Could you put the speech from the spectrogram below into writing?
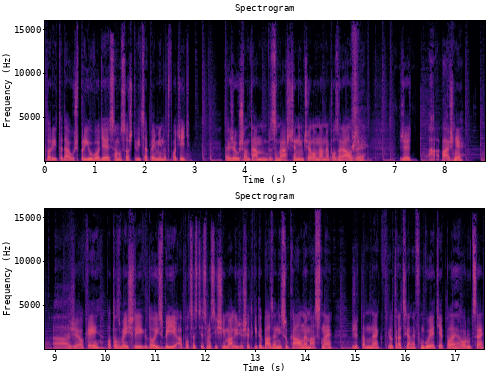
ktorý teda už pri úvode sa musel 45 minút fotiť, takže už som tam s mrašteným čelom na mňa pozeral, že, že a, vážne, a že OK. Potom sme išli do izby a po ceste sme si všímali, že všetky tie bazény sú kálne, masné, že tam nejak filtrácia nefunguje, teplé, horúce.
